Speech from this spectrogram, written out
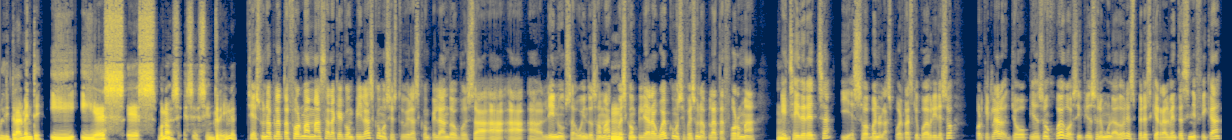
literalmente. Y, y es, es, bueno, es, es- es increíble. Sí, es una plataforma más a la que compilas como si estuvieras compilando pues, a, a- a- a Linux, a Windows, a Mac. Mm. Puedes compilar a web como si fuese una plataforma Mm. hecha y derecha. Y eso, bueno, las puertas que puede abrir eso. Porque claro, yo pienso en juegos y pienso en emuladores, pero es que realmente significa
